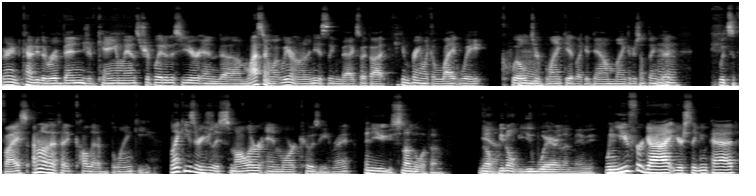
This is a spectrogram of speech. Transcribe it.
We're gonna kind of do the Revenge of Canyonlands trip later this year. And um, last time we went, we don't really need a sleeping bag, so I thought if you can bring like a lightweight quilt Mm. or blanket, like a down blanket or something, Mhm. that would suffice. I don't know if I'd call that a blankie. Blankies are usually smaller and more cozy, right? And you snuggle with them. You Yeah. You don't. You wear them maybe. When Maybe. you forgot your sleeping pad,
